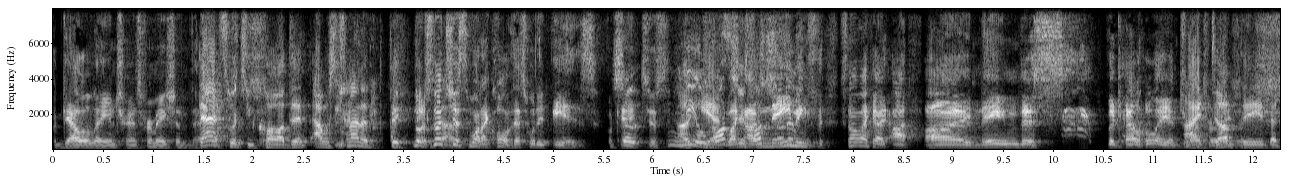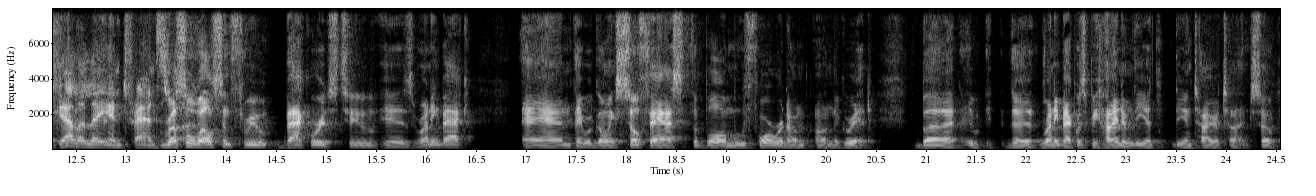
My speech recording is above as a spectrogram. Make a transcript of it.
A Galilean transformation. that that's was. what you called it. I was trying to think. No, it's not just it. what I call it. That's what it is. Okay, So, it's just Neil, yes. like I'm sort of- naming. it's not like I I, I named this the Galilean I dubbed the the Galilean transfer. Russell Wilson threw backwards to his running back, and they were going so fast the ball moved forward on, on the grid. But it, the running back was behind him the the entire time. So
